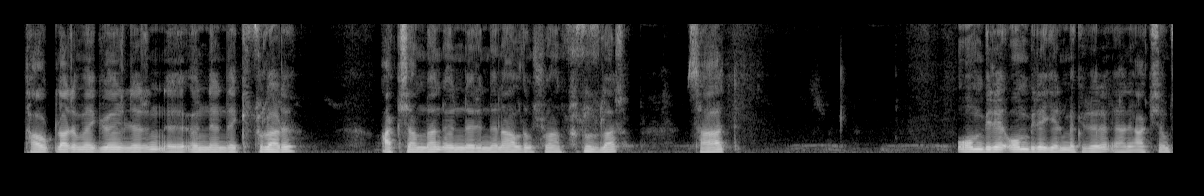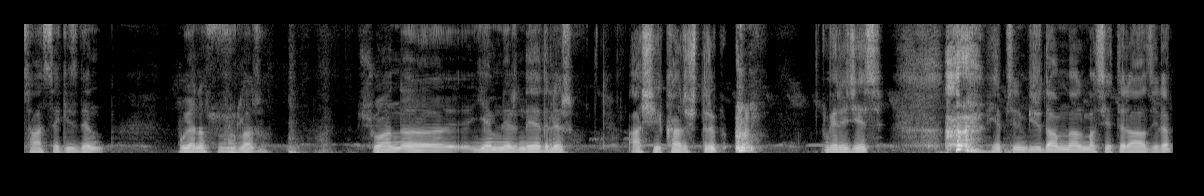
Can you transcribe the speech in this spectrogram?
Tavukların ve güvercinlerin e, önlerindeki suları akşamdan önlerinden aldım. Şu an susuzlar. Saat 11'e 11'e gelmek üzere. Yani akşam saat 8'den bu yana susuzlar. Şu an e, yemlerinde yediler. Aşıyı karıştırıp vereceğiz. Hepsinin bir damla alması yeter ağzıyla.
